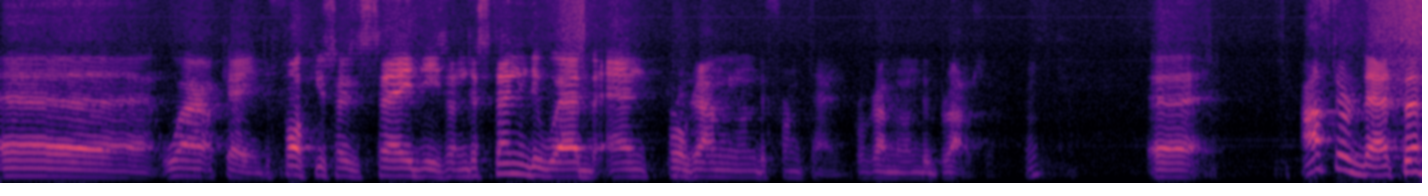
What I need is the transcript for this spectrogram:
uh, where, okay, the focus, as I said, is understanding the web and programming on the front end, programming on the browser. Hmm? Uh, after that, uh,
